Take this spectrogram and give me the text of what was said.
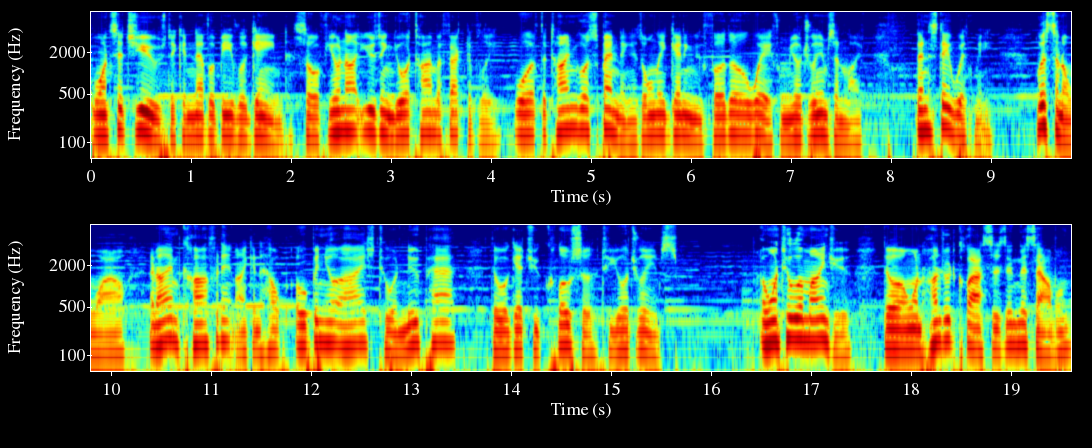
Once it's used, it can never be regained, so if you're not using your time effectively, or if the time you're spending is only getting you further away from your dreams in life, then stay with me. Listen a while, and I am confident I can help open your eyes to a new path that will get you closer to your dreams. I want to remind you there are 100 classes in this album,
